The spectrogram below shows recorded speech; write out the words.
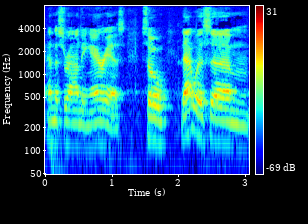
and the surrounding areas. So that was. Um,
